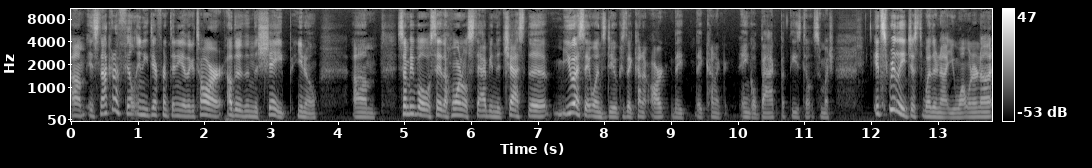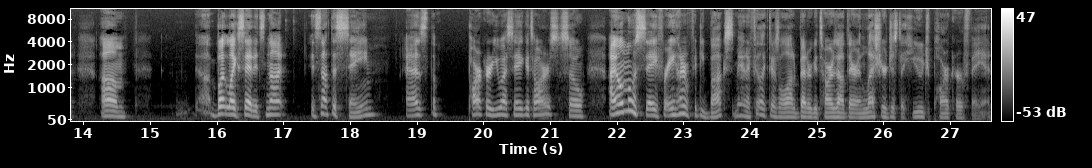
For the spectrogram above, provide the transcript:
um, it's not going to feel any different than any other guitar, other than the shape. You know, um, some people will say the horn will stab you in the chest. The USA ones do because they kind of arc, they they kind of angle back, but these don't so much. It's really just whether or not you want one or not. Um, uh, but like I said, it's not it's not the same as the Parker USA guitars. So I almost say for 850 bucks, man, I feel like there's a lot of better guitars out there unless you're just a huge Parker fan.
